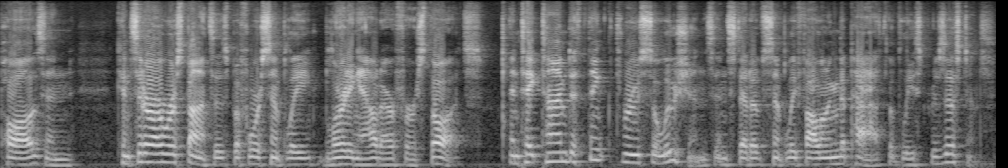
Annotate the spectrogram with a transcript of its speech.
pause and consider our responses before simply blurting out our first thoughts, and take time to think through solutions instead of simply following the path of least resistance.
